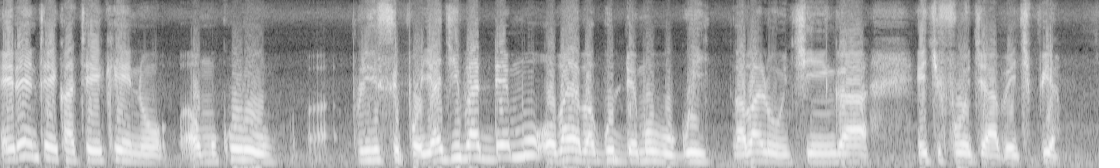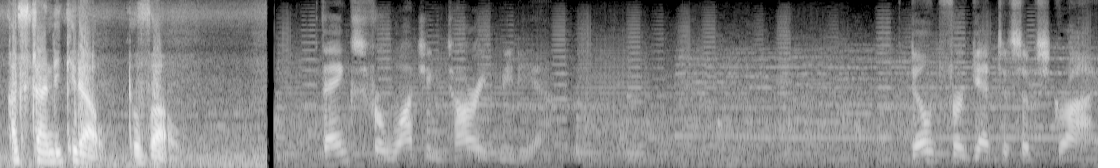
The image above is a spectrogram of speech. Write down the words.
Era enteekateeka eno omukulu uh, principal yagibaddemu oba yabaguddemu bugwi nga balonkinga ekifo kyabwe ekipya. Katutandikirawo tovaawo Thanks for watching Tariq Media. Don't forget to subscribe.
